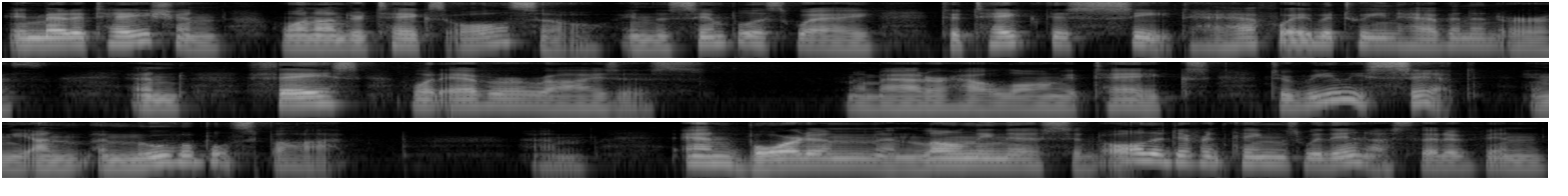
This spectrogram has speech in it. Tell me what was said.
In meditation, one undertakes also, in the simplest way, to take this seat halfway between heaven and earth and face whatever arises, no matter how long it takes, to really sit in the un- immovable spot. Um, and boredom and loneliness and all the different things within us that have been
